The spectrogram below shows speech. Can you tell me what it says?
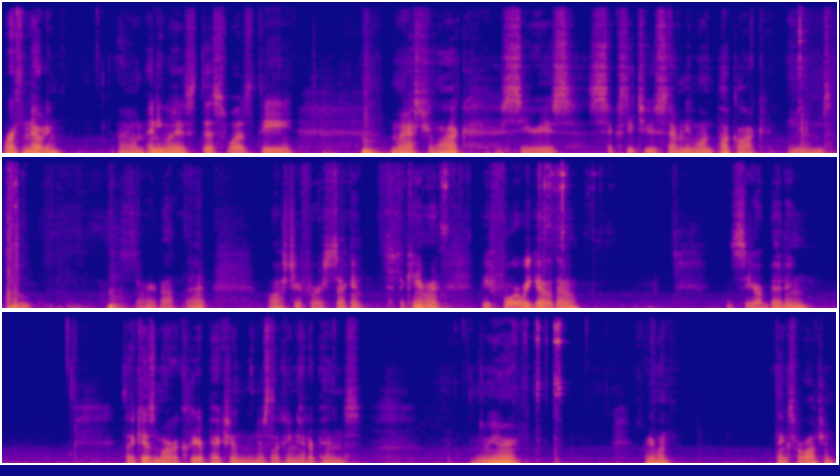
worth noting. Um, anyways, this was the Masterlock Series 6271 puck lock, and ooh, sorry about that. Lost you for a second at the camera. Before we go, though, let's see our bitting. That gives more of a clear picture than just looking at our pins. There we are. Everyone, thanks for watching.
